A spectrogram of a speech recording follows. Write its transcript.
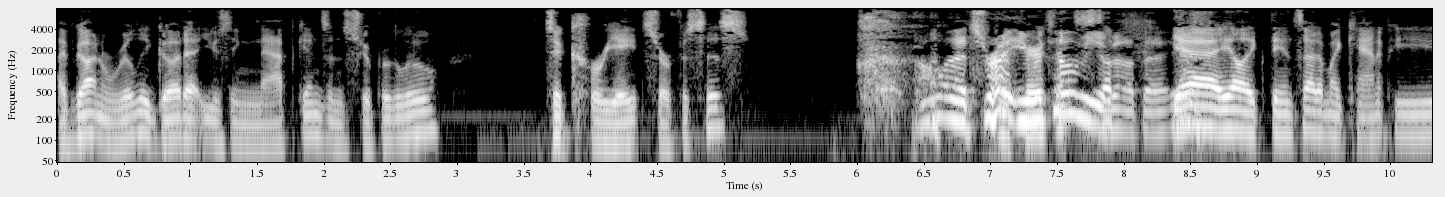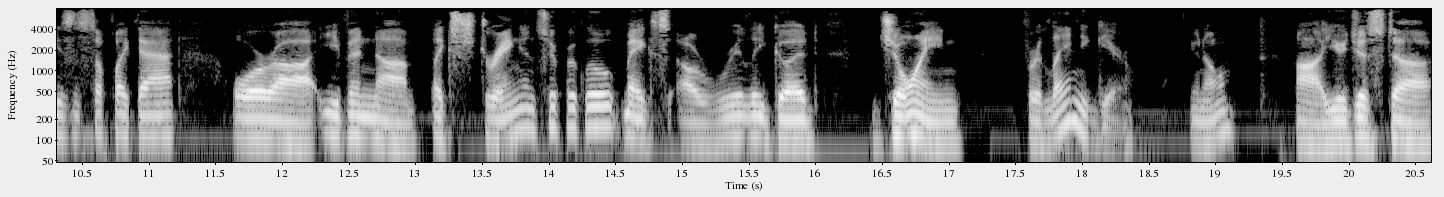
I've gotten really good at using napkins and super glue to create surfaces. Oh, that's right. You were telling me and about that. Yeah, yeah, like the inside of my canopies and stuff like that, or uh, even um, like string and super glue makes a really good join for landing gear. You know, uh, you just uh,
